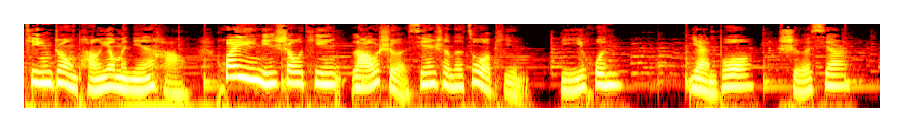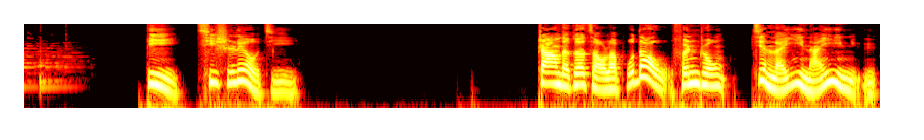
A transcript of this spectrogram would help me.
听众朋友们，您好，欢迎您收听老舍先生的作品《离婚》，演播蛇仙儿。第七十六集。张大哥走了不到五分钟，进来一男一女，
